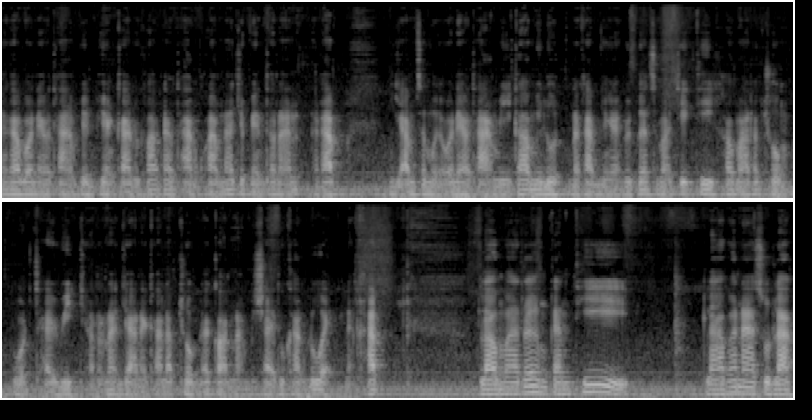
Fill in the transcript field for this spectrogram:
นะครับว่าแนวทางเป็นเพียงการวิเคราะห์แนวทางความน่าจะเป็นเท่านั้นนะครับย้ำเสมอว่าแนวทางมีเข้ามีหลุดนะครับยังไงเพื่อนๆสมาชิกที่เข้ามารับชมโปรดใช้วิจารณญาณในการรับชม และก่อนนำไปใช้ทุกครั้งด้วยนะครับ เรามาเริ่มกันที่ลาพนาสูตรหลัก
